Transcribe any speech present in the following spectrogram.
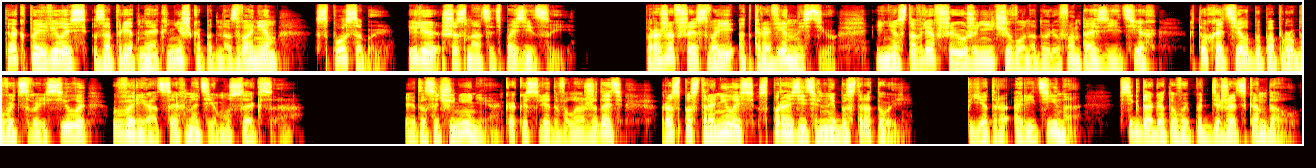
Так появилась запретная книжка под названием «Способы» или «16 позиций», поражавшая своей откровенностью и не оставлявшая уже ничего на долю фантазии тех, кто хотел бы попробовать свои силы в вариациях на тему секса. Это сочинение, как и следовало ожидать, распространилось с поразительной быстротой. Пьетро Аретино, всегда готовый поддержать скандал,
